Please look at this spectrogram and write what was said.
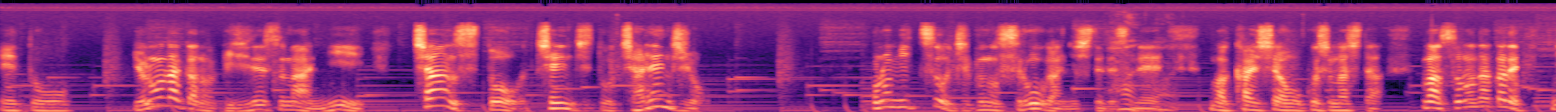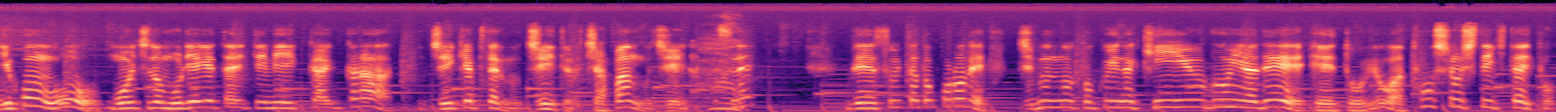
えっ、と、世の中のビジネスマンに、チャンスとチェンジとチャレンジを、この3つを自分のスローガンにしてですね、はいはいまあ会社を起こしました。まあその中で日本をもう一度盛り上げたいという意味から J キャピタルの J というのはジャパンの J なんですね。で、そういったところで自分の得意な金融分野で、えっ、と、要は投資をしていきたいと。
